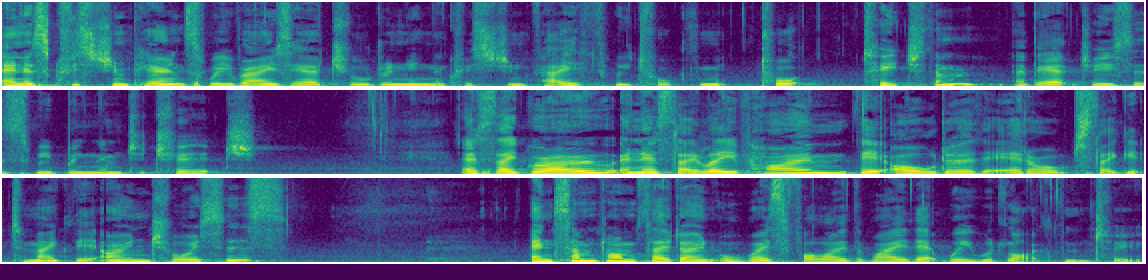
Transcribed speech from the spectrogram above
And as Christian parents, we raise our children in the Christian faith. We talk them, taught, teach them about Jesus. We bring them to church. As they grow and as they leave home, they're older, they're adults, they get to make their own choices. And sometimes they don't always follow the way that we would like them to.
